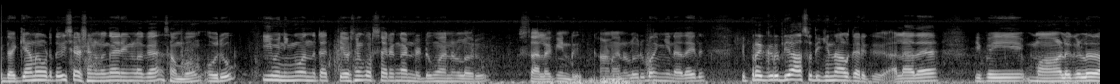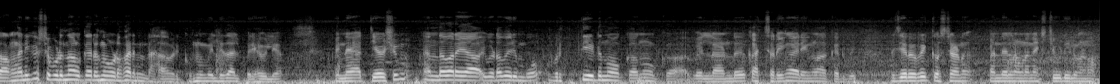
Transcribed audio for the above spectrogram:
ഇതൊക്കെയാണ് ഇവിടുത്തെ വിശേഷങ്ങളും കാര്യങ്ങളൊക്കെ. സംഭവം ഒരു ഈവനിങ് വന്നിട്ട് അത്യാവശ്യം കുറച്ച് നേരം കണ്ടിട്ട് പോകാനുള്ള ഒരു സ്ഥലമൊക്കെ ഉണ്ട്. കാണാനുള്ള ഒരു ഭംഗിയുണ്ട്. അതായത് ഈ പ്രകൃതി ആസ്വദിക്കുന്ന ആൾക്കാർക്ക് അല്ലാതെ ഇപ്പോൾ ഈ മാളുകൾ അങ്ങനെയൊക്കെ ഇഷ്ടപ്പെടുന്ന ആൾക്കാരൊന്നും ഇവിടെ വരണ്ട. അവർക്കൊന്നും വലിയ താല്പര്യമില്ല പിന്നെ അത്യാവശ്യം എന്താ പറയുക ഇവിടെ വരുമ്പോൾ വൃത്തിയായിട്ട് നോക്കുക നോക്കുക വല്ലാണ്ട് കച്ചറയും കാര്യങ്ങളും ആക്കരുത്. ഒരു ചെറിയ റിക്വസ്റ്റാണ് എന്തായാലും നമ്മുടെ നെക്സ്റ്റ് വീഡിയോയിൽ കാണാം.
